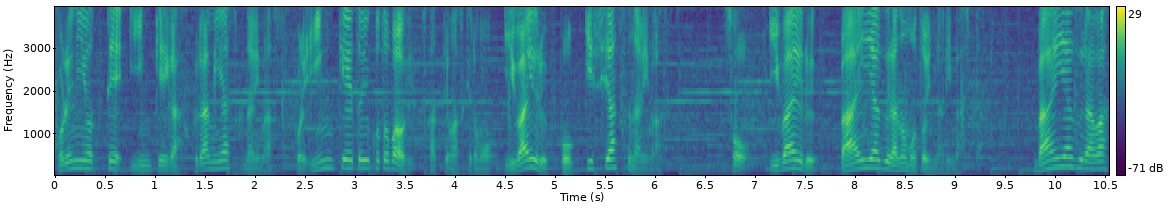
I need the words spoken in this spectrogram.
これによって陰茎が膨らみやすくなります。これ陰茎という言葉を使ってますけどもいわゆる勃起しやすくなります。そういわゆるバイアグラの元になりました。バイアグラは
